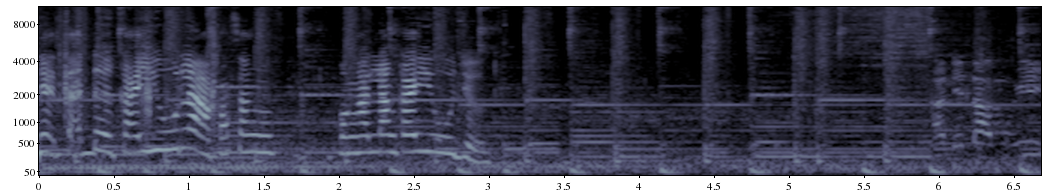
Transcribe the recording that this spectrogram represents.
Net tak ada kayu lah Pasang penghalang kayu je Ada tak Muhi?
